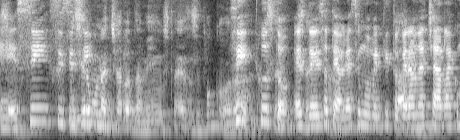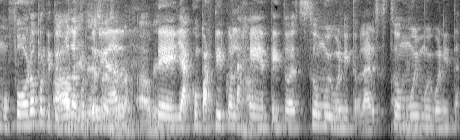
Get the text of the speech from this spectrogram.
eh, sí, sí, sí. Hicieron sí. una charla también ustedes hace poco, ¿verdad? Sí, justo. Sí, de eso te hablé hace un momentito, ah, que era una charla como foro, porque tuvimos ah, okay, la oportunidad de, ah, okay. de, ya compartir con la ah. gente y todo esto. Estuvo muy bonito, la verdad es que estuvo muy, muy bonita.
